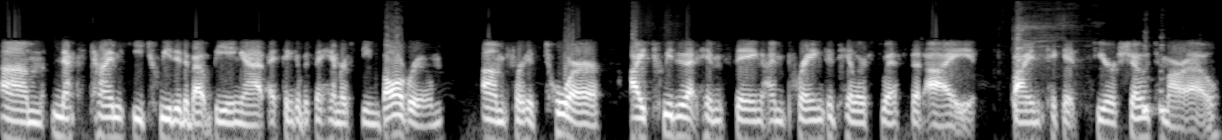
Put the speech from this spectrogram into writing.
um, next time he tweeted about being at, I think it was the Hammerstein Ballroom, um, for his tour. I tweeted at him saying, I'm praying to Taylor Swift that I find tickets to your show tomorrow.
